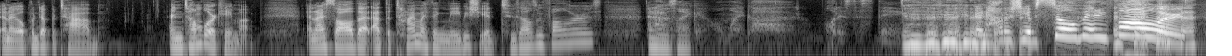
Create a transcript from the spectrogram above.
And I opened up a tab and Tumblr came up. And I saw that at the time, I think maybe she had 2,000 followers. And I was like, and how does she have so many followers?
